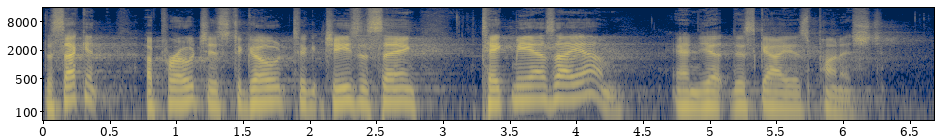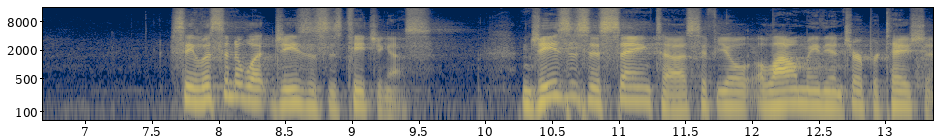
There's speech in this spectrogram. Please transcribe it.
The second approach is to go to Jesus saying, Take me as I am, and yet this guy is punished. See, listen to what Jesus is teaching us. Jesus is saying to us, if you'll allow me the interpretation,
